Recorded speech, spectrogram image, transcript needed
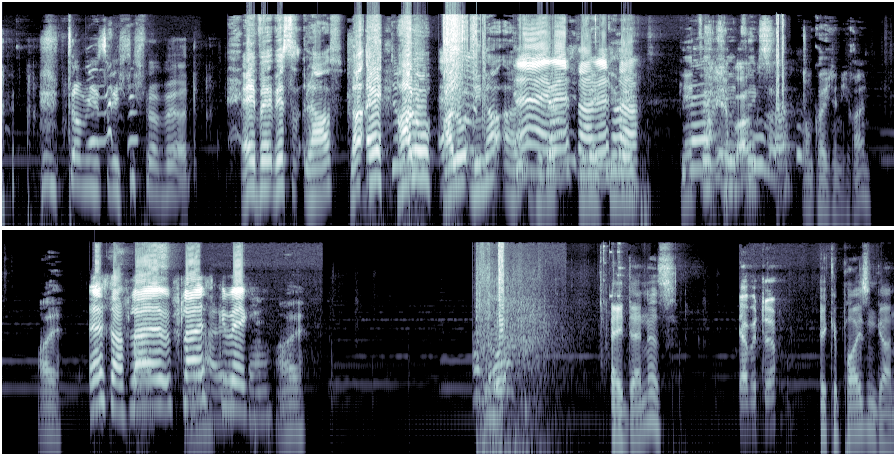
Tommy ist richtig verwirrt. Ey, wer, wer ist das? Lars? La ey, hallo, hallo, Nina. Ey, wer ist da? Wer ist da? Geh weg, Ich hab weg, Angst. Warum kann ich da nicht rein? Hi, ist da? Fle Fleiß, geh weg. Hi. Hallo? Ey, Dennis, Ja, bitte. schicke Poison Gun.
